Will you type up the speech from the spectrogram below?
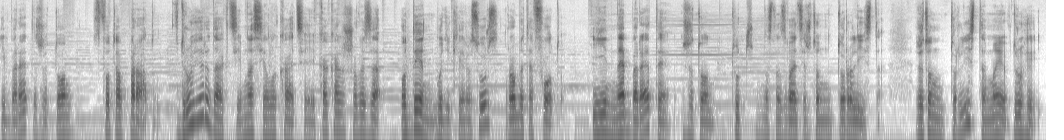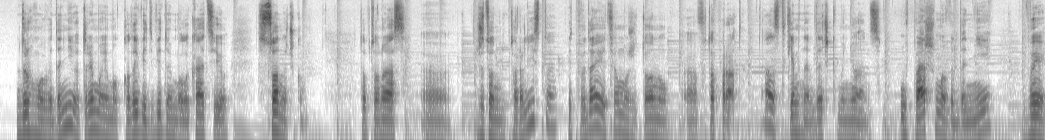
і берете жетон з фотоапаратом. В другій редакції в нас є локація, яка каже, що ви за один будь-який ресурс робите фото. І не берете жетон. Тут у нас називається жетон натураліста. Жетон натураліста ми в, другій, в другому виданні отримуємо, коли відвідуємо локацію з сонечком. Тобто у нас е, жетон натураліста відповідає цьому жетону е, фотоапарата, але з такими невеличкими нюансами. У першому виданні ви,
